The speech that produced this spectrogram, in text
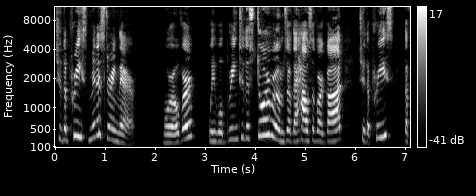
to the priests ministering there. Moreover, we will bring to the storerooms of the house of our God, to the priests, the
